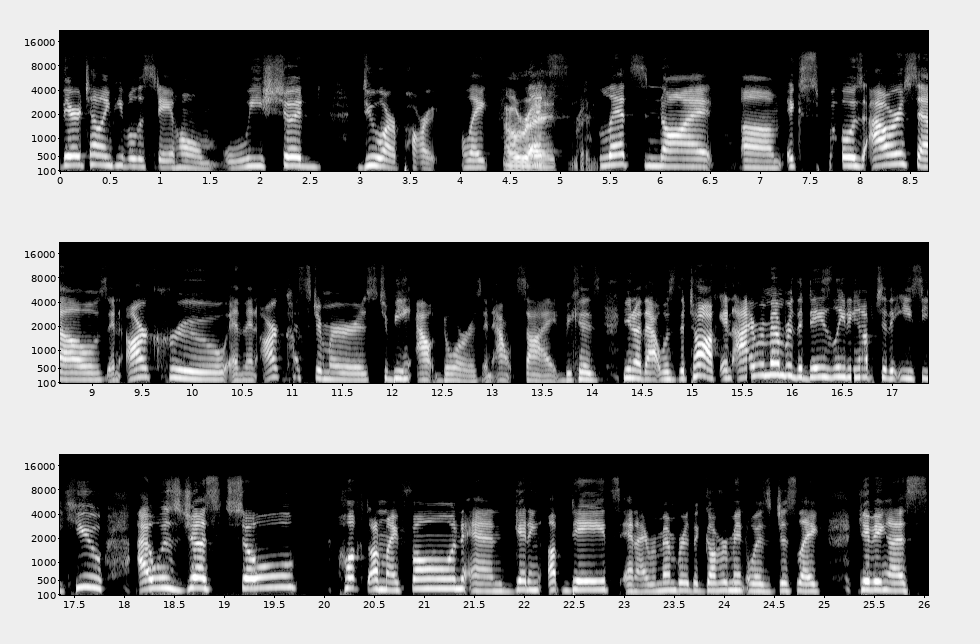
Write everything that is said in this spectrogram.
they're telling people to stay home we should do our part like Oh, right. Let's- right. let's not um, expose ourselves and our crew and then our customers to being outdoors and outside because you know that was the talk and i remember the days leading up to the ecq i was just so hooked on my phone and getting updates and i remember the government was just like giving us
